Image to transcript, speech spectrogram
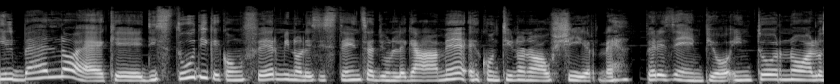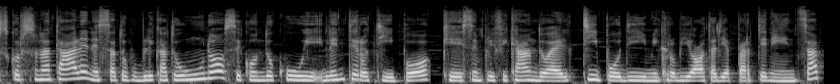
Il bello è che di studi che confermino l'esistenza di un legame eh, continuano a uscirne. Per esempio, intorno allo scorso Natale ne è stato pubblicato uno secondo cui l'enterotipo, che semplificando è il tipo di microbiota di appartenenza,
